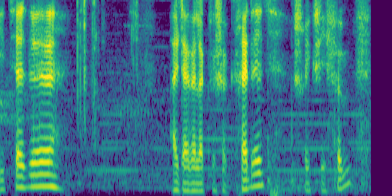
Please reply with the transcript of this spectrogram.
Energiezettel. Alter galaktischer Credit. Schrägstrich 5.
